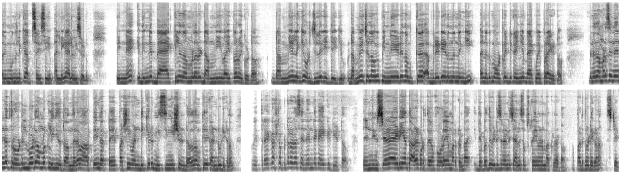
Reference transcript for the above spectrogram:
പതിമൂന്നിലേക്ക് അപ്സൈസ് ചെയ്യും. അല്ലെങ്കിൽ അലോയിസ് ഇടും. പിന്നെ ഇതിന്റെ ബാക്കിൽ നമ്മളൊരു ഡമ്മി വൈപ്പർ വയ്ക്കും കേട്ടോ ഡമ്മി അല്ലെങ്കിൽ ഒറിജിനൽ കയറ്റി വയ്ക്കും ഡമ്മി വെച്ചാൽ നമുക്ക് പിന്നീട് നമുക്ക് അപ്ഗ്രേഡ് ചെയ്യണമെന്നുണ്ടെങ്കിൽ അതിനകത്ത് മോട്ടർ ഇട്ട് കഴിഞ്ഞ് ബാക്ക് വൈപ്പർ ആയി കേട്ടോ പിന്നെ നമ്മുടെ സിനിമയുടെ ത്രോട്ടിൽ ബോർഡ് നമ്മൾ ക്ലീൻ ചെയ്തിട്ടോ അന്നേരം ആർ പി എം കറക്റ്റായി പക്ഷേ ഈ വണ്ടിക്ക് ഒരു മിസ്സിംഗ് ഇഷ്യൂ ഉണ്ട്. അത് നമുക്ക് കണ്ടുപിടിക്കണം. അപ്പോൾ ഇത്രയൊക്കെ കഷ്ടപ്പെട്ടാണ് സെൻ എന്റെ കൈ കിട്ടി കേട്ടോ എന്റെ ഇൻസ്റ്റയുടെ ഐ ഡി ഞാൻ താഴെ കൊടുത്തേക്കാം. ഫോളോ ചെയ്യാൻ മറക്കണ്ട. ഇതേപോലത്തെ വീഡിയോസിന് വേണ്ടി ചാനൽ സബ്സ്ക്രൈബ് ചെയ്യാൻ മറക്കണം കേട്ടോ അപ്പോൾ അടുത്ത് വീഡിയോ കാണാം. സ്റ്റേ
